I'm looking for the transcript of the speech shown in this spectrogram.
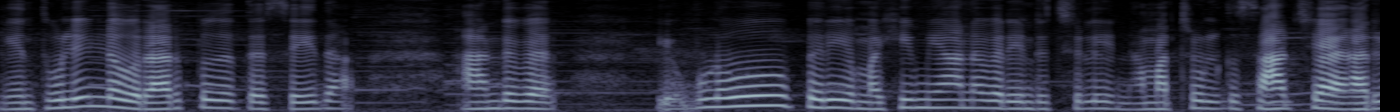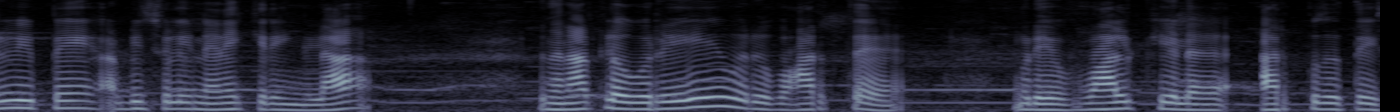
என் தொழிலில் ஒரு அற்புதத்தை செய்தா. ஆண்டவர் எவ்வளோ பெரிய மகிமையானவர் என்று சொல்லி நான் மற்றவர்களுக்கு சாட்சியாக அறிவிப்பேன் அப்படின்னு சொல்லி நினைக்கிறீங்களா? இந்த நாட்டில் ஒரே ஒரு வார்த்தை உங்களுடைய வாழ்க்கையில் அற்புதத்தை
